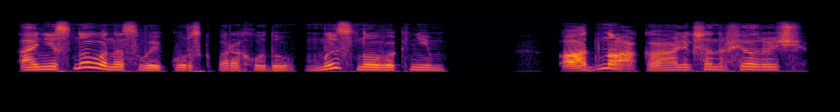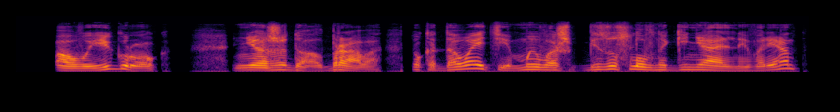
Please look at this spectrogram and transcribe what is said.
Они снова на свой курс к пароходу, мы снова к ним. Однако, Александр Федорович, а вы игрок. Не ожидал, браво. Только давайте мы ваш, безусловно, гениальный вариант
